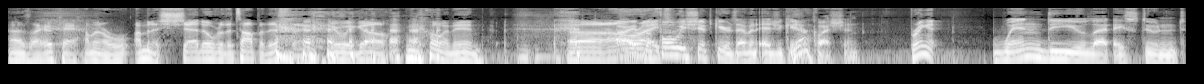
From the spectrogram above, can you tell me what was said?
I was like, okay, I'm gonna I'm gonna shed over the top of this thing. Here we go. I'm going in. Uh, all right, Before we shift gears, I have an educator Yeah. question. bring it. When do you let a student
